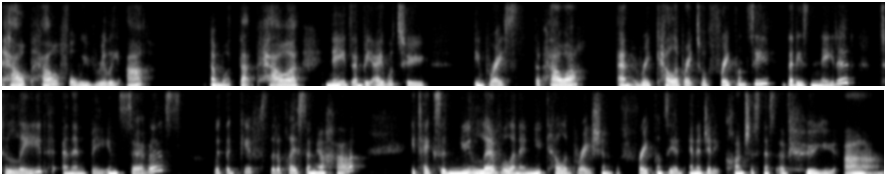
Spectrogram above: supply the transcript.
how powerful we really are and what that power needs and be able to embrace the power and recalibrate to a frequency that is needed to lead and then be in service with the gifts that are placed on your heart, it takes a new level and a new calibration of frequency and energetic consciousness of who you are.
